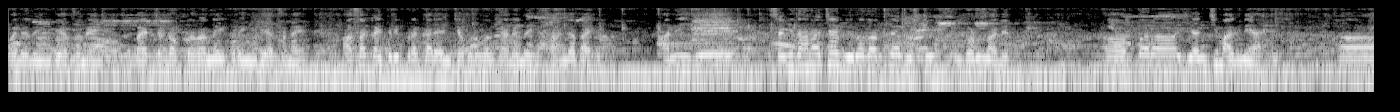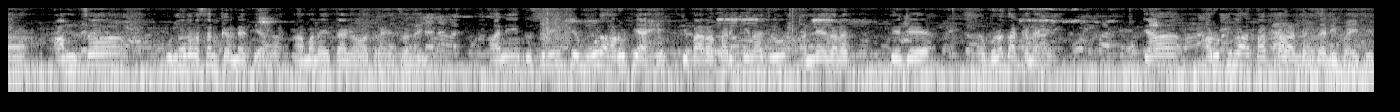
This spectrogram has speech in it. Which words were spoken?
वाल्याला येऊ द्यायचं नाही बाहेरच्या डॉक्टरांना इकडे येऊ द्यायचं नाही असा काहीतरी प्रकार यांच्याबरोबर झालेलं हे सांगत आहे. आणि हे संविधानाच्या विरोधातल्या गोष्टी घडून आलेत. तर यांची मागणी आहे आमचं पुनर्वसन करण्यात यावं. आम्हाला त्या गावात राहायचं नाही. आणि दुसरी जे मूळ आरोपी आहे जे बारा तारखेला जो अन्याय झाला ते जे गुन्हा दाखल आहे त्या आरोपीला तात्काळ अटक झाली पाहिजे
